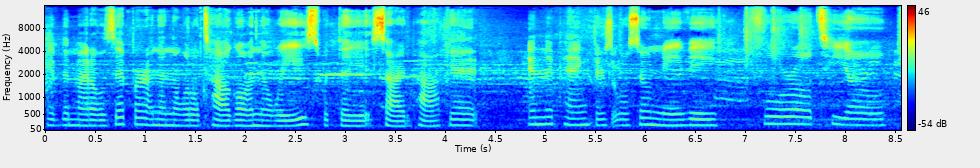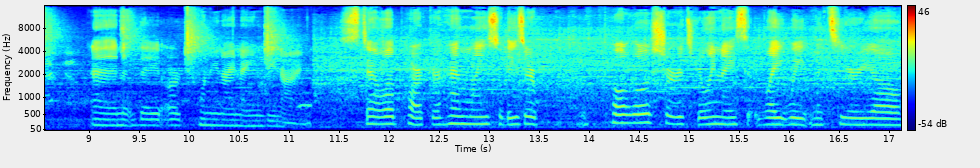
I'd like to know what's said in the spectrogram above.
You have the metal zipper and then the little toggle in the waist with the side pocket. In the pink, there's also navy, floral, teal, and they are $29.99. Stella Parker Henley. So these are polo shirts, really nice lightweight material.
